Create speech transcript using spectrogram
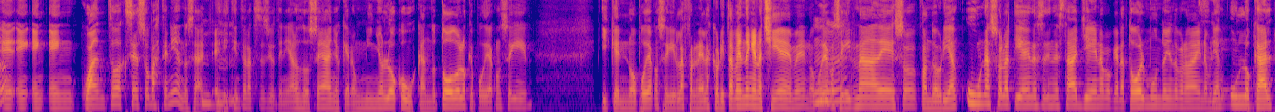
en, en- en cuánto acceso vas teniendo. O sea, es distinto el acceso. Yo tenía a los 12 años, que era un niño loco buscando todo lo que podía conseguir y que no podía conseguir las franelas que ahorita venden en H&M, no podía conseguir nada de eso. Cuando abrían una sola tienda, esa tienda estaba llena porque era todo el mundo yendo con una vaina. Abrían Sí. un local,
